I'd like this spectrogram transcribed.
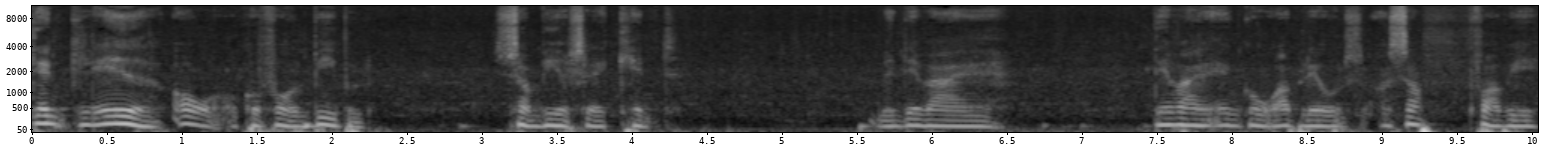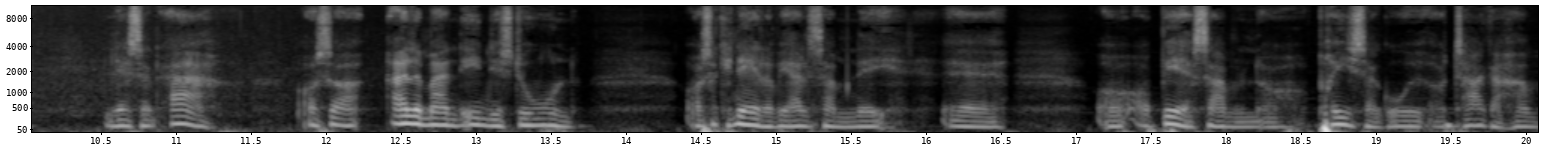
den glæde over at kunne få en bibel, som vi jo slet ikke kendt, men det var, øh, det var en god oplevelse. Og så får vi læsset af, og så alle mand ind i stuen, og så knæler vi alle sammen ned, øh, og, og beder sammen, og priser Gud, og takker ham.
